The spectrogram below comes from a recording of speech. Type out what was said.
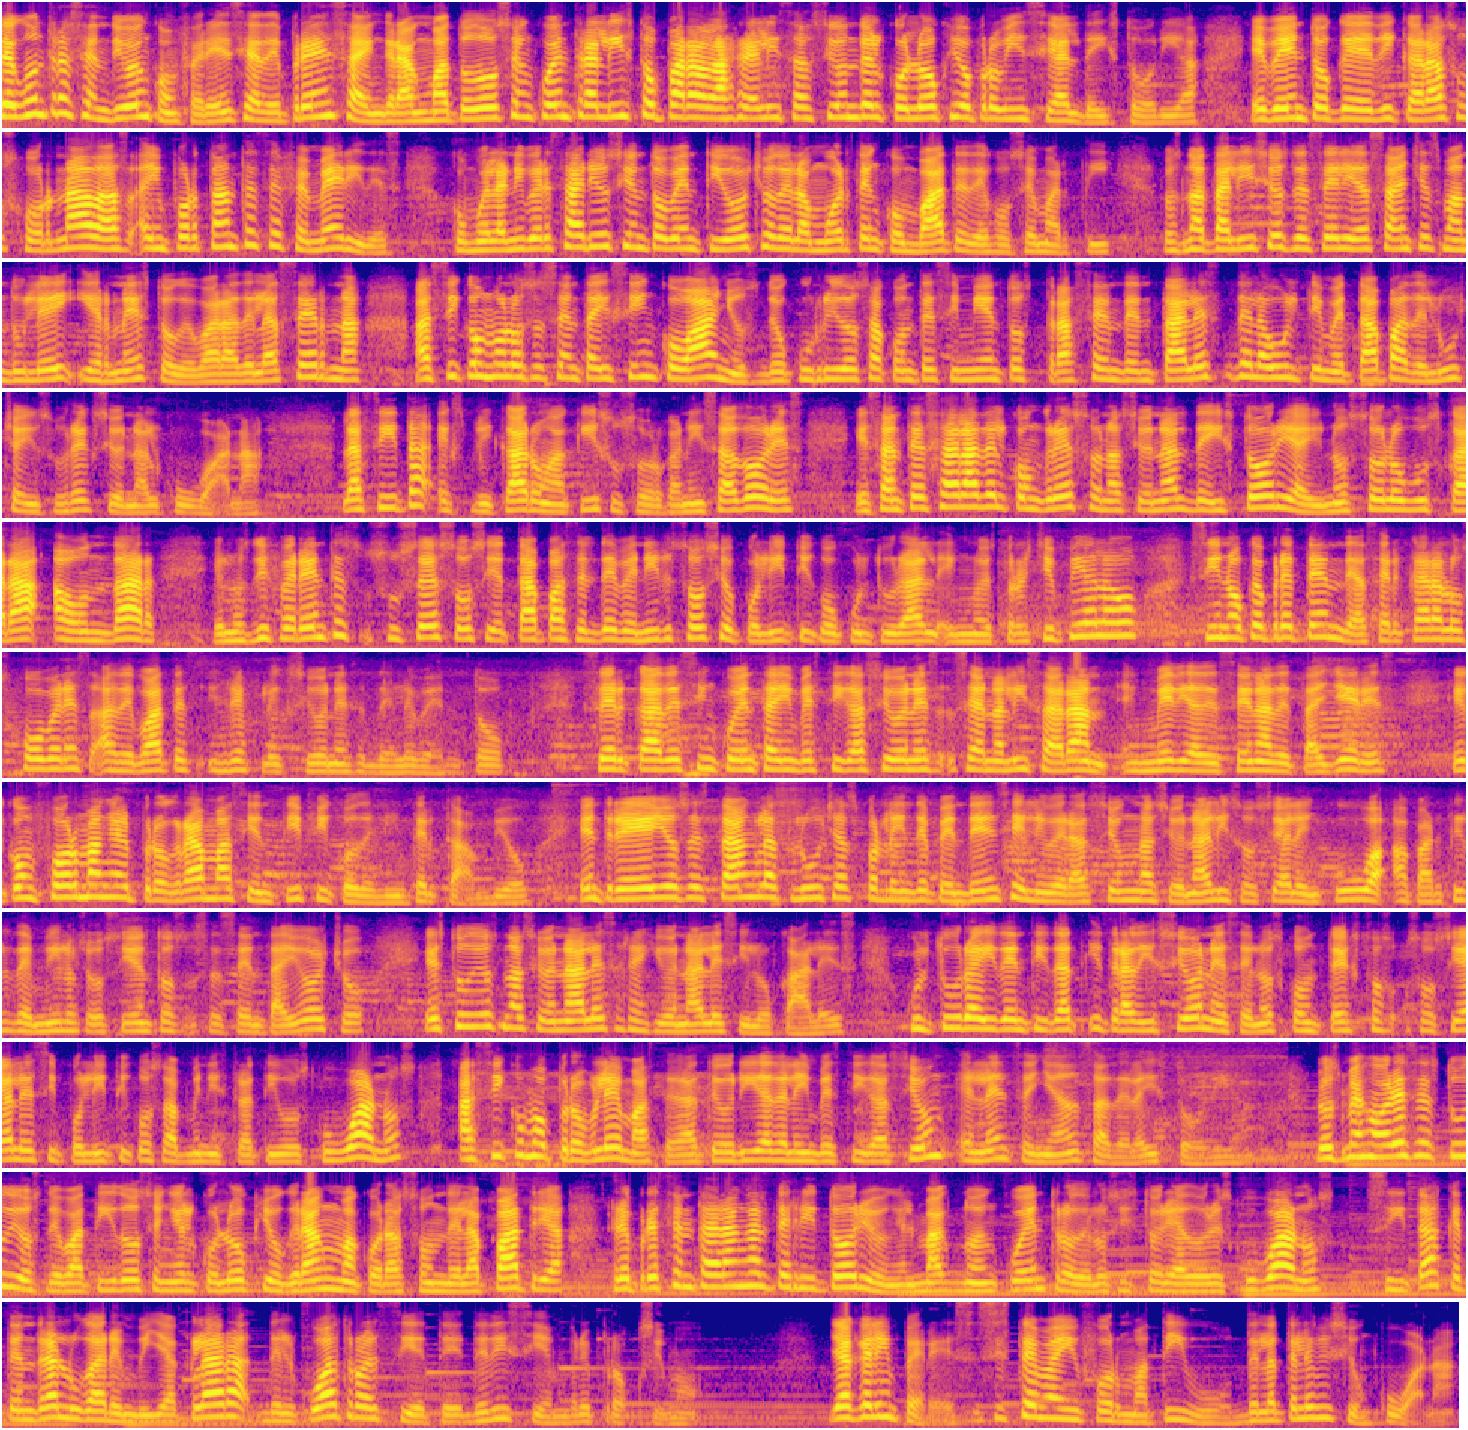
Según trascendió en conferencia de prensa, en Gran Mato se encuentra listo para la realización del Coloquio Provincial de Historia, evento que dedicará sus jornadas a importantes efemérides, como el aniversario 128 de la muerte en combate de José Martí, los natalicios de Celia Sánchez Manduley y Ernesto Guevara de la Serna, así como los 65 años de ocurridos acontecimientos trascendentales de la última etapa de lucha insurreccional cubana. La cita, explicaron aquí sus organizadores, es antesala del Congreso Nacional de Historia y no solo buscará ahondar en los diferentes sucesos y etapas del devenir sociopolítico cultural en nuestro archipiélago, sino que pretende acercar a los jóvenes a debates y reflexiones del evento. Cerca de 50 investigaciones se analizarán en media decena de talleres que conforman el programa científico del intercambio. Entre ellos están las luchas por la independencia y liberación nacional y social en Cuba a partir de 1868, estudios nacionales, regionales y locales, cultura, identidad y tradiciones en los contextos sociales y políticos administrativos cubanos, así como problemas de la teoría de la investigación en la enseñanza de la historia. Los mejores estudios debatidos en el coloquio Granma Corazón de la Patria representarán al territorio en el magno encuentro de los historiadores cubanos, cita que tendrá lugar en Villa Clara del 4 al 7 de diciembre próximo. Jacqueline Pérez, Sistema Informativo de la Televisión Cubana.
